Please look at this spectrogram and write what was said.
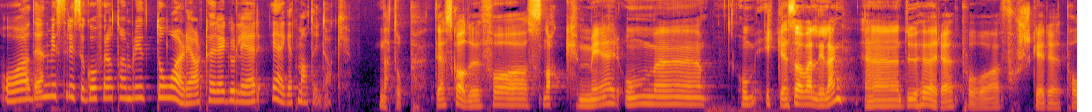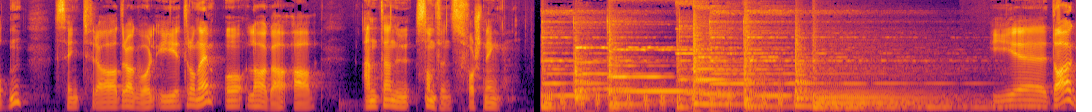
og det er en viss risiko for at han blir dårligere til å regulere eget matinntak. Nettopp. Det skal du få snakke mer om eh, om ikke så veldig lenge. Eh, du hører på Forskerpodden, sendt fra Dragvoll i Trondheim og laga av NTNU Samfunnsforskning. I eh, dag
